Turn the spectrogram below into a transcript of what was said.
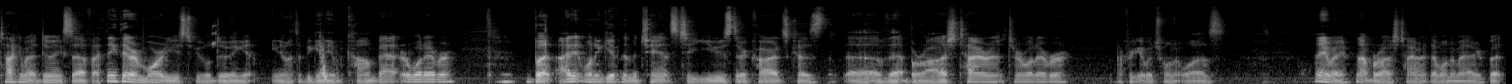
talking about doing stuff. I think they were more used to people doing it, you know, at the beginning of combat or whatever. But I didn't want to give them a chance to use their cards because uh, of that Barrage Tyrant or whatever. I forget which one it was. Anyway, not Barrage Tyrant, that wouldn't have mattered. But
